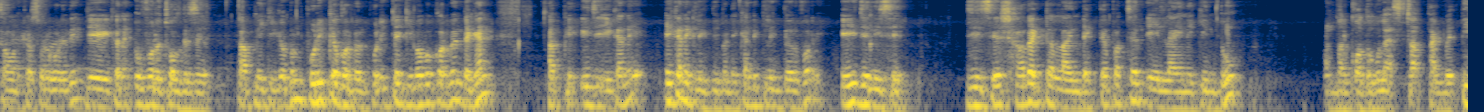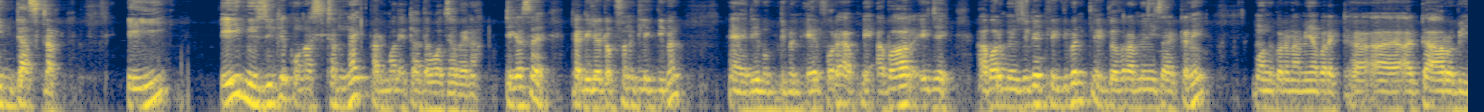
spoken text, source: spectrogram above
সাউন্ডটা শুরু করে দিই, যে এখানে উপরে চলতেছে। আপনি কি করবেন? পরীক্ষা করবেন। পরীক্ষা কীভাবে করবেন? দেখেন আপনি এই যে এখানে এখানে ক্লিক দিবেন। এখানে ক্লিক দেওয়ার পর এই যে নিচে নিচে সাদা একটা লাইন দেখতে পাচ্ছেন। এই লাইনে কিন্তু আপনার কতগুলো স্টার থাকবে? তিনটা স্টার এই এই মিউজিকে কোনো স্টার নাই, তার মানে এটা দেওয়া যাবে না। ঠিক আছে? এটা ডিলেট অপশনে ক্লিক দিবেন। হ্যাঁ রিমুভ দিবেন। এরপরে আপনি আবার এই যে, আবার মিউজিকে ক্লিক দিবেন। ক্লিক দেওয়ার পর আমি নিচে একটা নিই মনে করেন আমি আবার একটা একটা আরবি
